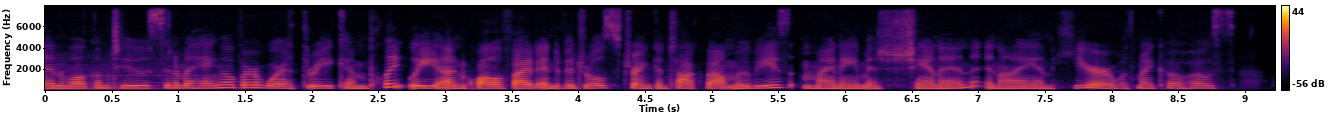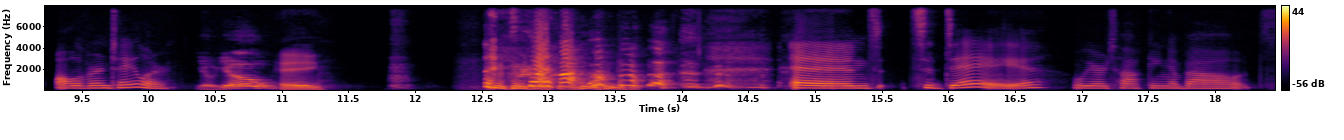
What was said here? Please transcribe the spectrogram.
Hello and welcome to Cinema Hangover, where three completely unqualified individuals drink and talk about movies. My name is Shannon, and I am here with my co hosts, Oliver and Taylor. Yo yo. Hey, And today we are talking about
